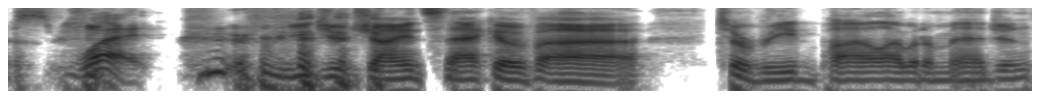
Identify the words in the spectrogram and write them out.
what? read your giant stack of uh to read pile i would imagine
